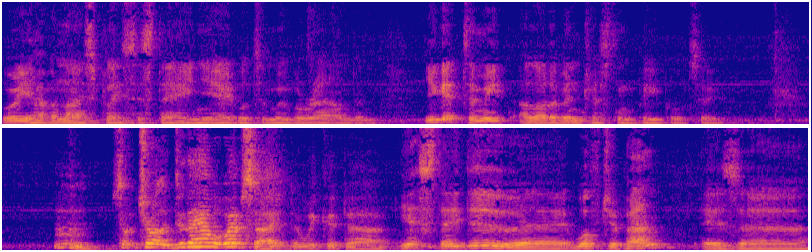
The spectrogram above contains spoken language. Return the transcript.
where you have a nice place to stay and you're able to move around and you get to meet a lot of interesting people too. Hmm. So, Charlie, do they have a website that we could? Uh, Yes, they do. Uh, WWOOF Japan is uh,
